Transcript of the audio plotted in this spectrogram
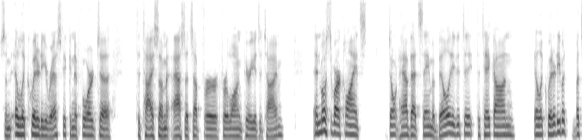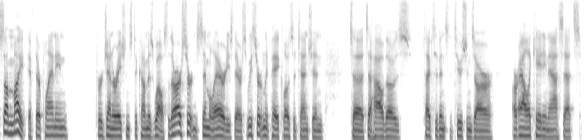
some illiquidity risk. It can afford to to tie some assets up for for long periods of time and most of our clients don't have that same ability to take to take on illiquidity, but but some might if they're planning for generations to come as well. So there are certain similarities there. So we certainly pay close attention to to how those types of institutions are are allocating assets.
